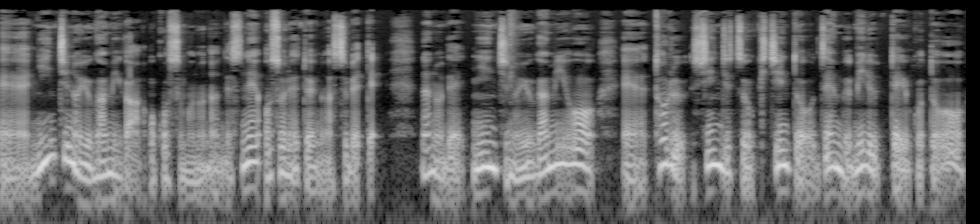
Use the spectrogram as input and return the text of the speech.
えー、認知の歪みが起こすものなんですね。恐れというのはすべて。なので、認知の歪みを、えー、取る、真実をきちんと全部見るっていうことを、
